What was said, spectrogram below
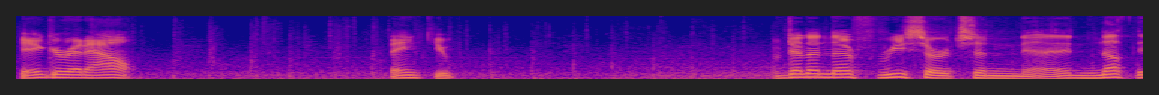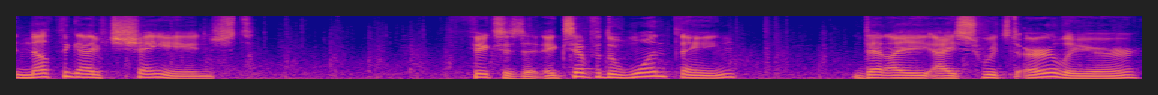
Figure it out. Thank you. I've done enough research and uh, nothing, nothing I've changed fixes it. Except for the one thing that I, I switched earlier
